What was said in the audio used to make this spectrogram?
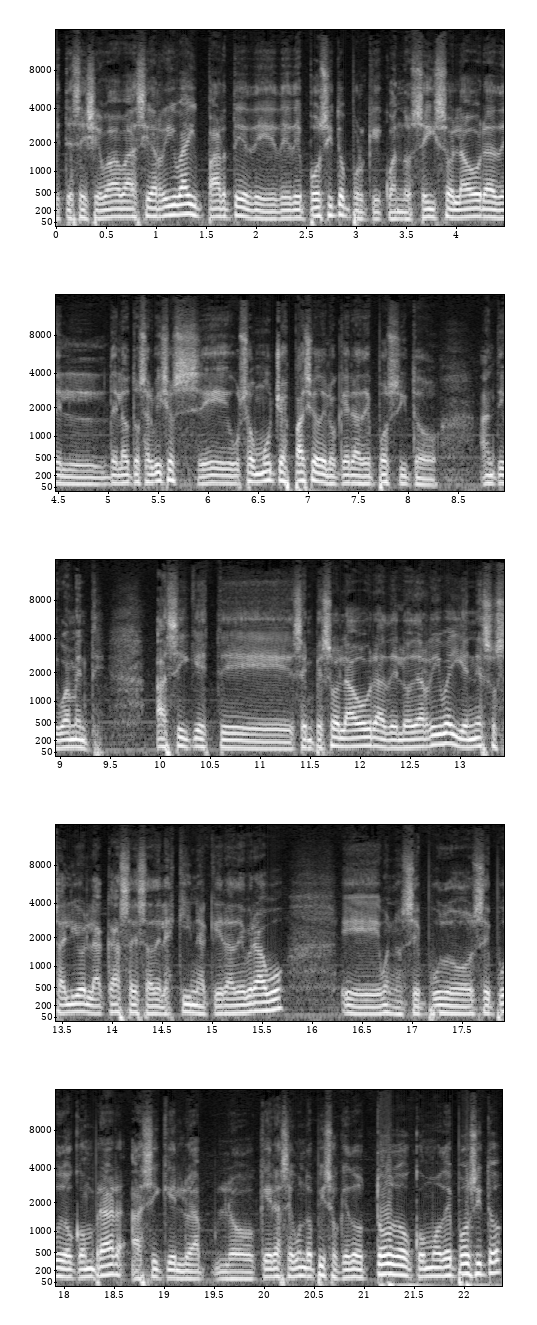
este, se llevaba hacia arriba y parte de, depósito porque cuando se hizo la obra del, del autoservicio se usó mucho espacio de lo que era depósito antiguamente. Así que este, se empezó la obra de lo de arriba y en eso salió la casa esa de la esquina que era de Bravo. Eh, bueno, se pudo, se pudo comprar, así que lo, que era segundo piso quedó todo como depósito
